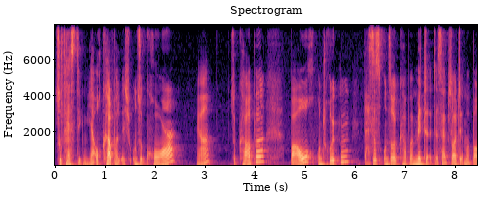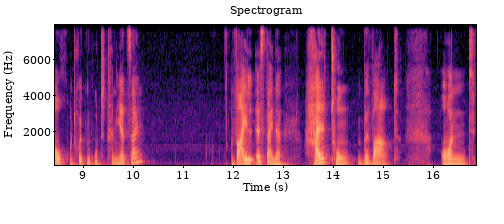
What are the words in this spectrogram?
zu festigen, ja auch körperlich. Unser Core, ja, unser Körper, Bauch und Rücken, das ist unsere Körpermitte. Deshalb sollte immer Bauch und Rücken gut trainiert sein, weil es deine Haltung bewahrt und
